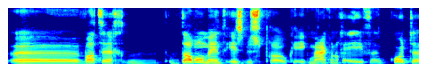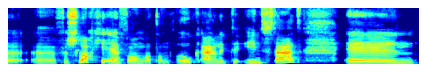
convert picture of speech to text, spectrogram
uh, wat er op dat moment is besproken. Ik maak nog even een korte uh, verslagje ervan, wat dan ook eigenlijk erin staat. En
